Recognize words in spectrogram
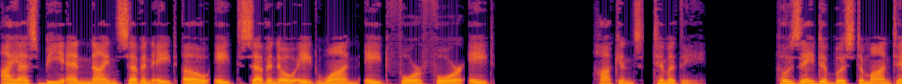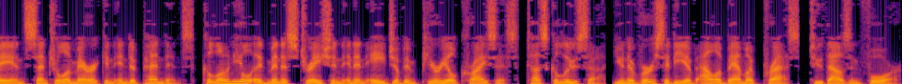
ISBN 978 0 87081 844 8 Hawkins, Timothy. José de Bustamante and Central American Independence, Colonial Administration in an Age of Imperial Crisis, Tuscaloosa, University of Alabama Press, 2004.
